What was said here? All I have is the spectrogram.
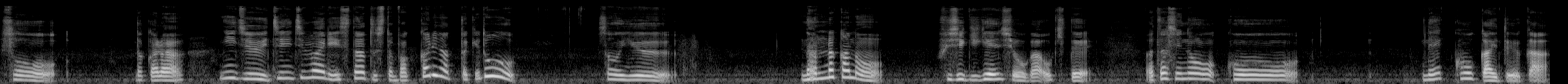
そう。だから21日前にスタートしたばっかりだったけど、そういう何らかの不思議現象が起きて、私の、こう、ね、後悔というか、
